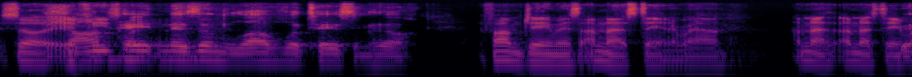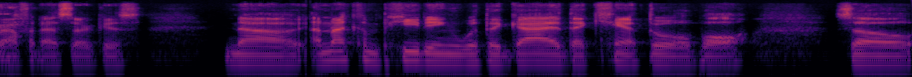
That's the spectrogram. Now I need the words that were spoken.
So if Sean Payton is in love with Taysom Hill. if I'm Jameis, I'm not staying around. I'm not I'm not staying Yeah. around for that circus. No, I'm not competing with a guy that can't throw a ball. So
